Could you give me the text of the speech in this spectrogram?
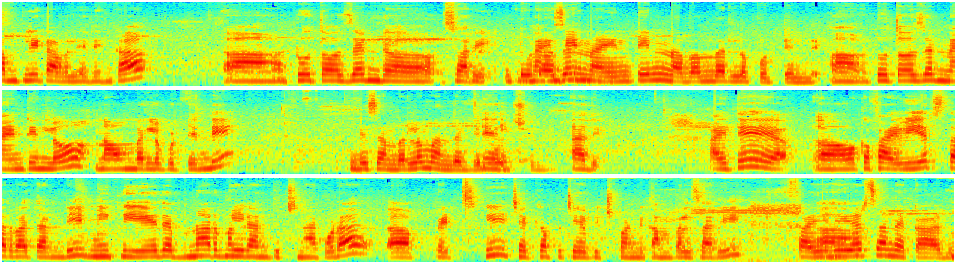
కంప్లీట్ అవ్వలేదు ఇంకా? Two thousand sorry two thousand nineteen నవంబర్లో పుట్టింది. టూ థౌజండ్ నైన్టీన్లో నవంబర్లో పుట్టింది. డిసెంబర్లో మన దగ్గర వచ్చింది. అది. అయితే ఒక ఫైవ్ ఇయర్స్ తర్వాత అండి మీకు ఏది అబ్నార్మల్గా అనిపించినా కూడా పెట్స్కి చెకప్ చేయించుకోండి కంపల్సరీ ఫైవ్ ఇయర్స్ అనే కాదు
